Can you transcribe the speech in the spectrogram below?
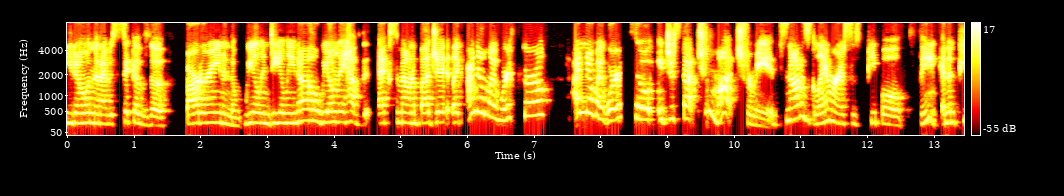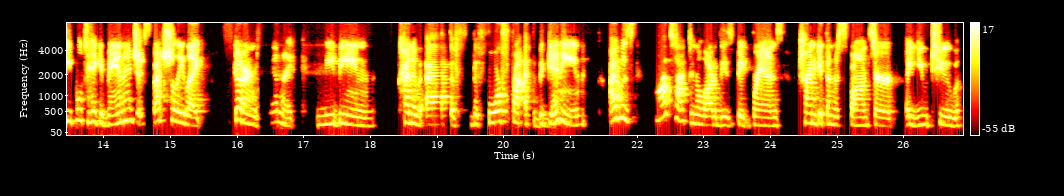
you know, and then I was sick of the bartering and the wheel and dealing. Oh, we only have the X amount of budget. Like, I know my worth, girl. I know my worth. So it just got too much for me. It's not as glamorous as people think. And then people take advantage, especially like, you gotta understand, like me being kind of at the, the forefront at the beginning, I was contacting a lot of these big brands trying to get them to sponsor a YouTube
